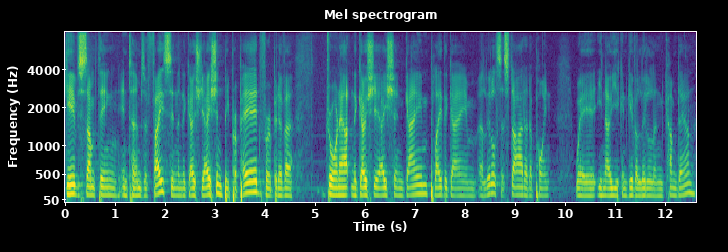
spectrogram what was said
give something in terms of face in the negotiation, be prepared for a bit of a drawn out negotiation game, play the game a little, so start at a point where you know you can give a little and come down.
